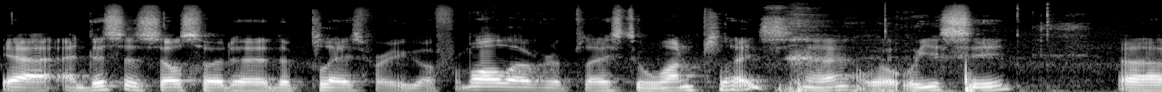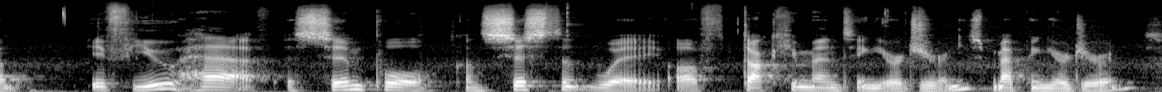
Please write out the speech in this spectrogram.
Yeah, and this is also the, the place where you go from all over the place to one place, yeah, what we see. Um, if you have a simple, consistent way of documenting your journeys, mapping your journeys,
